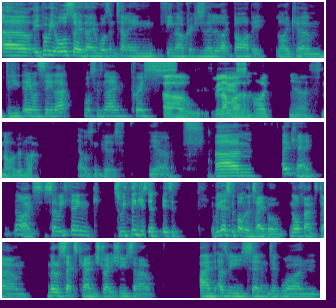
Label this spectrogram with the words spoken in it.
Uh, he probably also though wasn't telling female cricketers they look like Barbie. Like, um, did you anyone see that? What's his name? Chris. Oh, Love Island boy. Yeah, it's not a good look. That wasn't good. Yeah. Um. Okay. Nice. So we think. So we think it's a. It's a. If we go to the bottom of the table, Northants down, Middlesex Kent straight shootout, and as we said in Div One,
